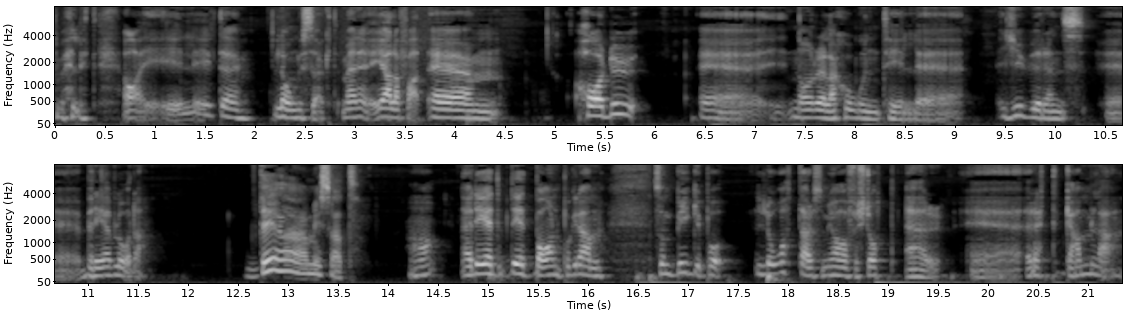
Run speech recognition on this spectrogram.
väldigt... Ja, lite långsökt, men i alla fall. ehm, har du eh, någon relation till eh, djurens eh, brevlåda? Det har jag missat. Ja, det är, ett, det är ett barnprogram som bygger på låtar som jag har förstått är eh, rätt gamla.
